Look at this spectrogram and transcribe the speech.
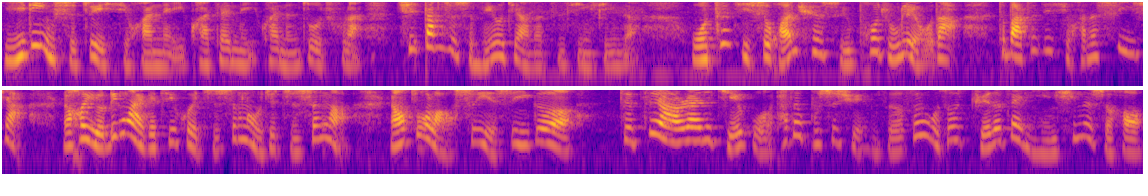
一定是最喜欢哪一块，在哪一块能做出来。其实当时是没有这样的自信心的。我自己是完全随波逐流的，都把自己喜欢的试一下，然后有另外一个机会直升了，我就直升了。然后做老师也是一个这自然而然的结果，它都不是选择。所以我说，觉得在年轻的时候，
